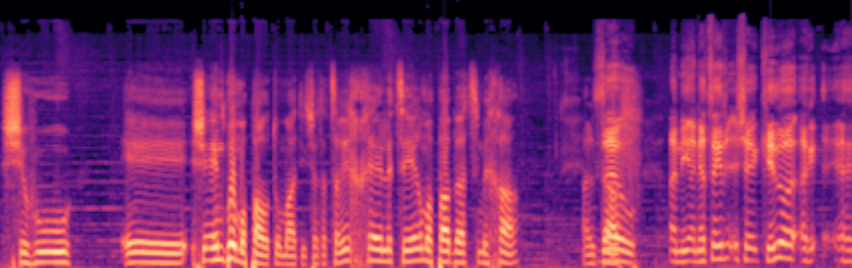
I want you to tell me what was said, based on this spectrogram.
שהוא, אה, שאין בו מפה אוטומטית, שאתה צריך אה, לצייר מפה בעצמך, על זהו. דף. אני, אני רוצה להגיד שכאילו אה, אה,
